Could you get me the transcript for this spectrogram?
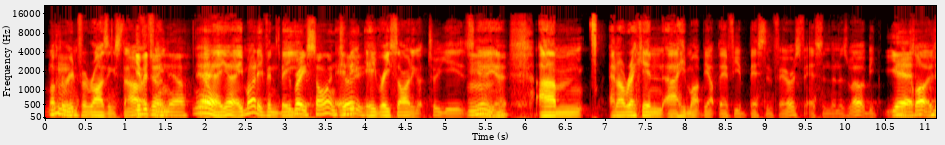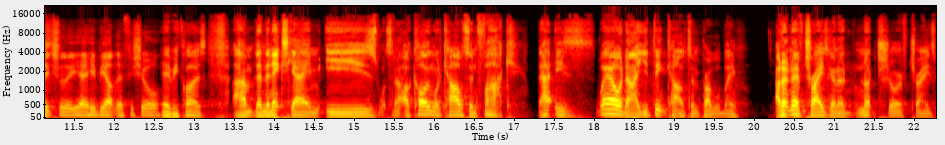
lock her in for rising star. Give it to him now. Yeah, yeah, he might even be He re-signed he too. Mm. He re-signed. He got two years. Yeah, yeah. Um, and I reckon uh, he might be up there for your best and fairest for Essendon as well. It'd be, Yeah, be close. literally. Yeah, he'd be up there for sure. Yeah, it'd be close. Um, then the next game is what's the name? Oh, Collingwood Carlton. Fuck, that is well. No, you'd think Carlton probably. I don't know if Trey's gonna. Not sure if Trey's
